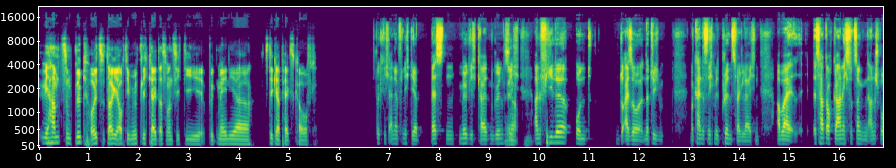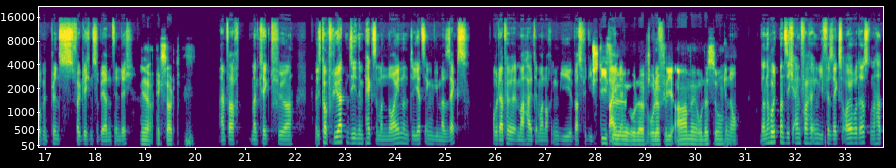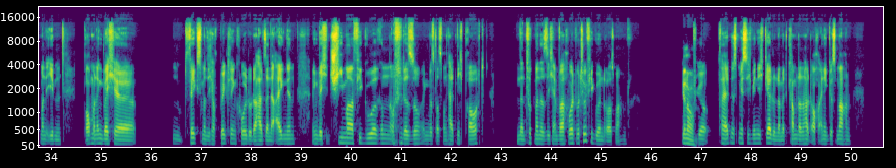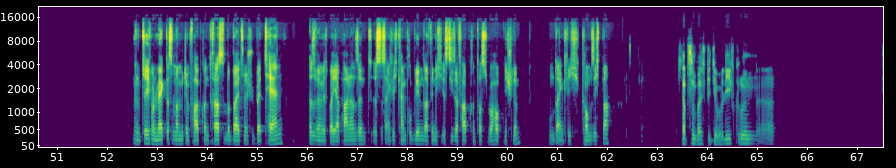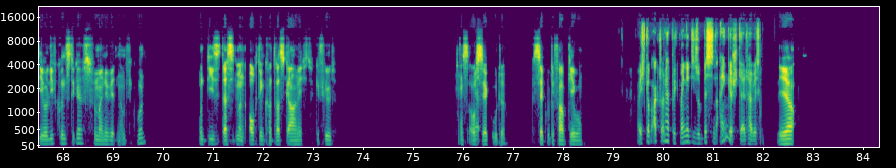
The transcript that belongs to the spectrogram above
wir haben zum Glück heutzutage auch die Möglichkeit, dass man sich die Brickmania Sticker Packs kauft. Wirklich eine, finde ich, der besten Möglichkeiten, Ja. günstig an viele und also, natürlich, man kann das nicht mit Prints vergleichen, aber es hat auch gar nicht sozusagen den Anspruch, mit Prints verglichen zu werden, finde ich. Ja, exakt. Einfach, man kriegt für also, ich glaube, früher hatten sie in den Packs immer 9 und jetzt irgendwie immer 6, aber dafür immer halt immer noch irgendwie was für die Beine, Stiefel oder oder für Stiefel. die Arme oder so. Genau. Und dann holt man sich einfach irgendwie für 6 € das und dann hat man eben braucht man irgendwelche, hm, die man sich auf Bricklink holt oder halt seine eigenen, irgendwelche Chima-Figuren oder so, irgendwas, was man halt nicht braucht. Und dann tut man da sich einfach World War II-Figuren draus machen. Genau. Für verhältnismäßig wenig Geld und damit kann man dann halt auch einiges machen. Natürlich, man merkt das immer mit dem Farbkontrast, aber bei zum Beispiel bei Tan also, wenn wir jetzt bei Japanern sind, ist das eigentlich kein Problem. Da finde ich, ist dieser Farbkontrast überhaupt nicht schlimm und eigentlich kaum sichtbar. Ich habe zum Beispiel die olivgrünen, äh die olivgrünen Stickers für meine Vietnamfiguren. Und dies da sieht man auch den Kontrast gar nicht, gefühlt. Das ist auch Ja. sehr gute sehr gute Farbgebung. Aber ich glaube, aktuell hat Brickmania die so 'n bisschen eingestellt, habe ich Ja.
